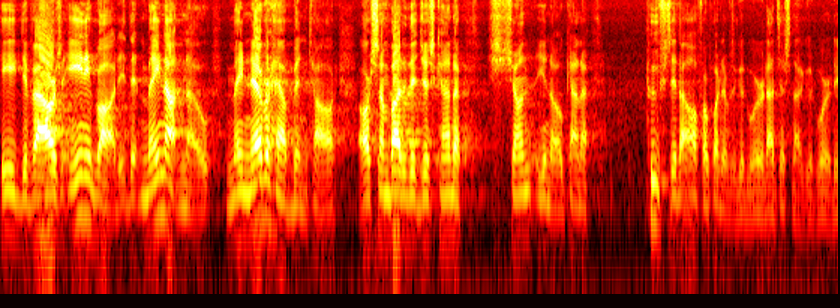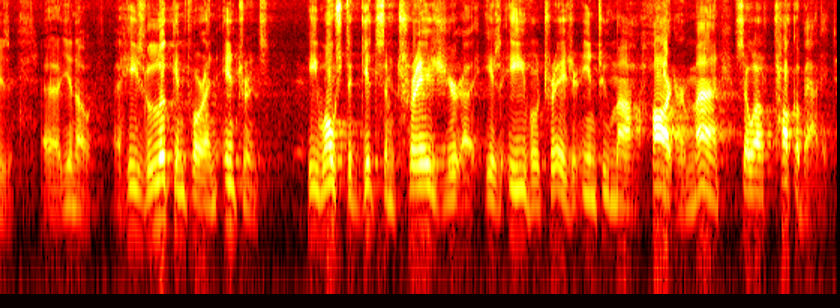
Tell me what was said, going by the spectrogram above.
he devours anybody that may not know, may never have been taught, or somebody that just kind of shun, you know, kind of poofs it off, or whatever's a good word. That's not a good word, is it? Uh, you know, uh, he's looking for an entrance he wants to get some treasure, uh, his evil treasure, into my heart or mind, so I'll talk about it.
